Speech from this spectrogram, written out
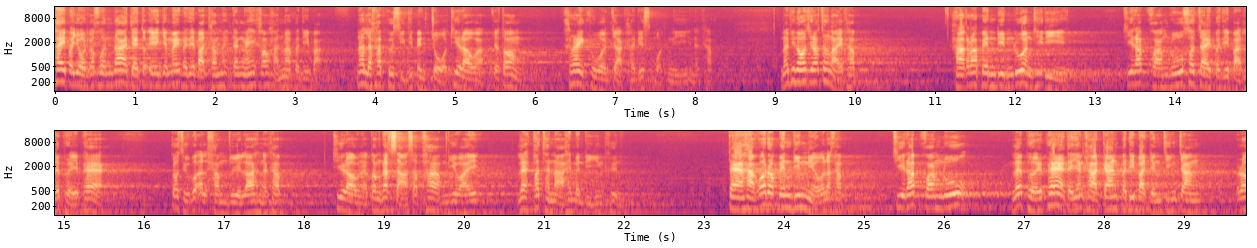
ให้ประโยชน์กับคนได้ แต่ตัวเองจะไม่ปฏิบัติทำยังไงให้เขาหันมาปฏิบัติ นั่นแหละครับคือสิ่งที่เป็นโจทย์ที่เราอะจะต้องใคร่ครวญจากฮะดิษบทนี้นะครับและพี่น้องที่รักทั้งหลายครับ หากเราเป็นดินร่วนที่ดี ที่รับความรู้เข้าใจปฏิบัติและเผยแพร่ ก็ถือว่าอัลฮัมดุลิลละนะครับ ที่เราเนี่ยต้องรักษาสภาพนี้ไว้ และพัฒนาให้มันดียิ่งขึ้น แต่หากว่าเราเป็นดินเหนียวแล้วครับ ที่รับความรู้และเผยแพร่แต่ยังขาดการปฏิบัติอย่างจริงจัง เรา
